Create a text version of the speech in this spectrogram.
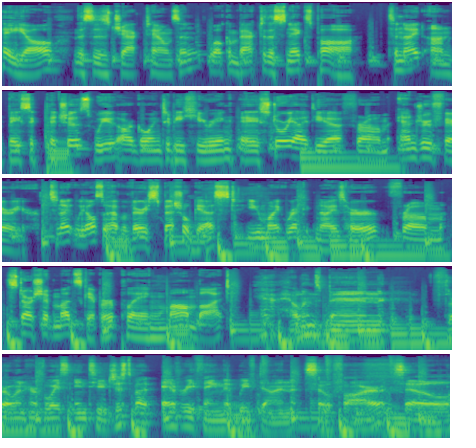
Hey y'all, this is Jack Townsend. Welcome back to the Snake's Paw. Tonight on Basic Pitches, we are going to be hearing a story idea from Andrew Farrier. Tonight we also have a very special guest. You might recognize her from Starship Mudskipper playing Mombot. Yeah, Helen's been throwing her voice into just about everything that we've done so far. So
